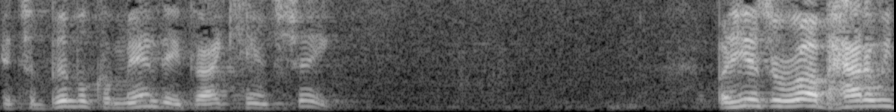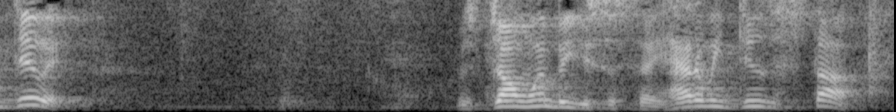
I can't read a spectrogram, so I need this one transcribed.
It's a biblical mandate that I can't shake. But here's the rub how do we do it? As John Wimber used to say, how do we do the stuff?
